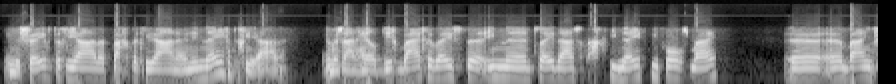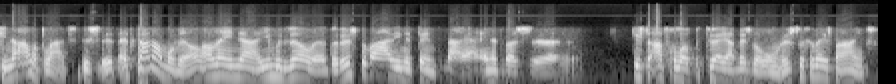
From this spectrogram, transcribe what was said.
In de 70 jaren, 80 jaren en in de 90 jaren. En we zijn heel dichtbij geweest in 2018, 19 volgens mij. Uh, bij een finale plaats. Dus het, het, kan allemaal wel. Alleen ja, je moet wel de rust bewaren in de tent. Nou ja, en het was. Het is de afgelopen twee jaar best wel onrustig geweest bij Ajax.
